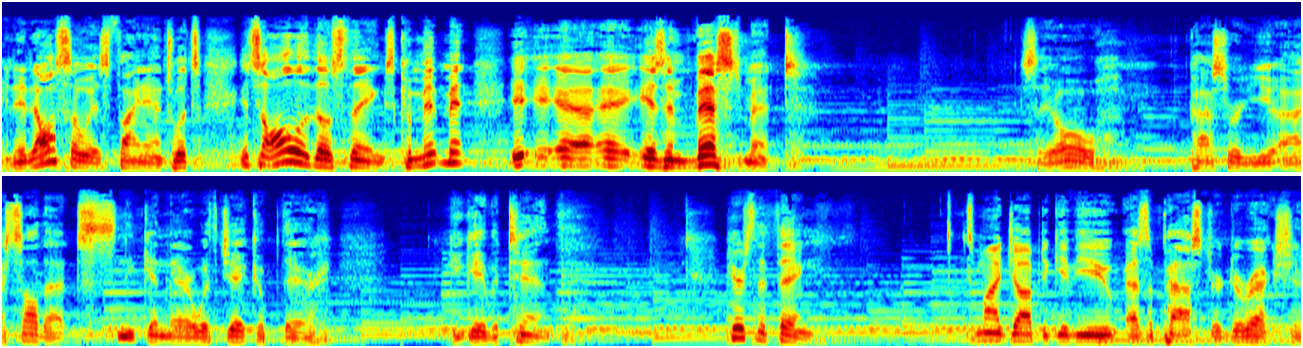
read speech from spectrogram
and it also is financial. It's, it's all of those things. Commitment uh, is investment. You say, oh, Pastor, you, I saw that sneak in there with Jacob there. He gave a tenth. Here's the thing it's my job to give you, as a pastor, direction.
